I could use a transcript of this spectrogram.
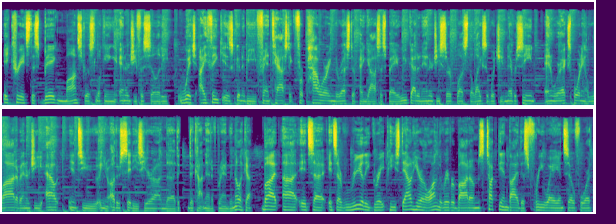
it creates creates this big, monstrous looking energy facility, which I think is going to be fantastic for powering the rest of Pengasas Bay. We've got an energy surplus, the likes of which you've never seen, and we're exporting a lot of energy out into you know other cities here on the, the, the continent of Grand Vanilica. But uh, it's a it's a really great piece down here along the river bottoms, tucked in by this freeway and so forth.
